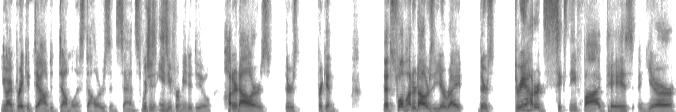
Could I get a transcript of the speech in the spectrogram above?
You know, I break it down to dumbless dollars and cents, which is easy for me to do. Hundred dollars. There's freaking that's twelve hundred dollars a year, right? There's 365 days a year.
